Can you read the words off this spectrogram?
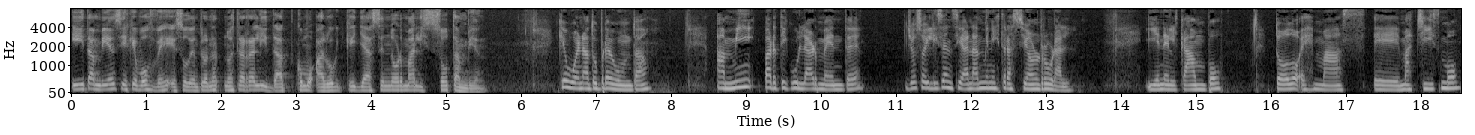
y también si es que vos ves eso dentro de nuestra realidad como algo que ya se normalizó también. Qué buena tu pregunta. A mí particularmente, yo soy licenciada en Administración Rural y en el campo todo es más eh, machismo,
